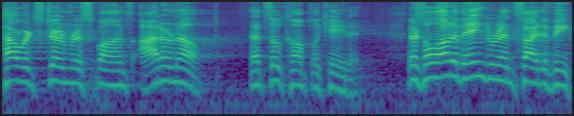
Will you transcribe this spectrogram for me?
Howard Stern responds, I don't know. That's so complicated. There's a lot of anger inside of me.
